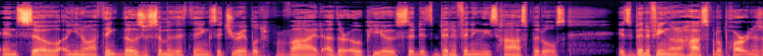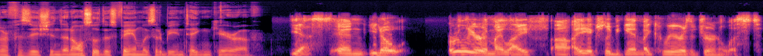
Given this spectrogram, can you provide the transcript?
and so, uh, you know, I think those are some of the things that you're able to provide other OPOs that it's benefiting these hospitals. It's benefiting our hospital partners, our physicians, and also those families that are being taken care of. Yes. And, you know, earlier in my life, uh, I actually began my career as a journalist.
